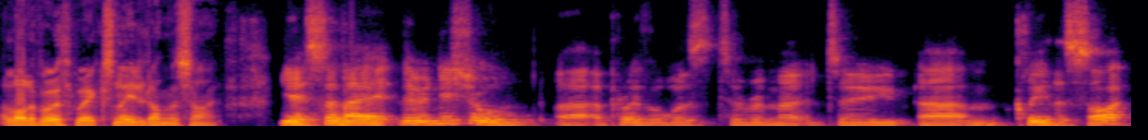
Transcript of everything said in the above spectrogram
a lot of earthworks needed on the site. Yeah, so they, their initial uh, approval was to remote to um, clear the site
